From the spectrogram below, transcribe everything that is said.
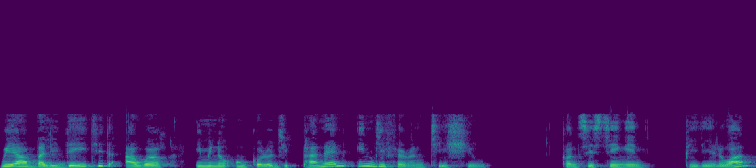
we have validated our immuno-oncology panel in different tissue, consisting in PD-L1,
